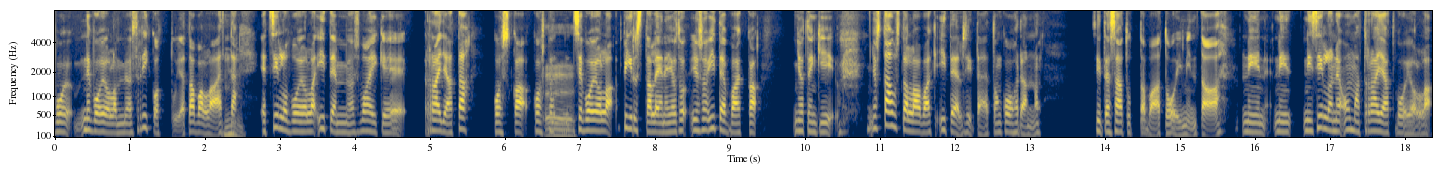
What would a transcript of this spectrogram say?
voi, ne voi olla myös rikottuja tavallaan, että, Mm. mm. että silloin voi olla itse myös vaikea rajata, koska, koska Mm. se voi olla pirstaleinen, jos- jos on itse vaikka jotenkin, jos taustalla on vaikka itsellä sitä, että on kohdannut sitä satuttavaa toimintaa, niin, niin, niin silloin ne omat rajat voi olla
